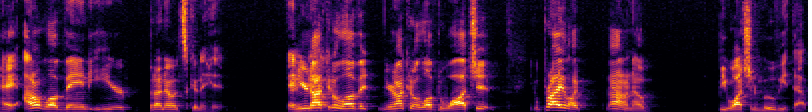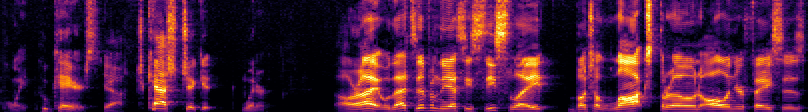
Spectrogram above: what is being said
Hey, I don't love Vandy here, but I know it's going to hit. And you you're not go. going to love it. You're not going to love to watch it. You'll probably, like, I don't know, be watching a movie at that point. Who cares? Yeah. Cash ticket winner. All right, well that's it from the SEC slate. Bunch of locks thrown all in your faces.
